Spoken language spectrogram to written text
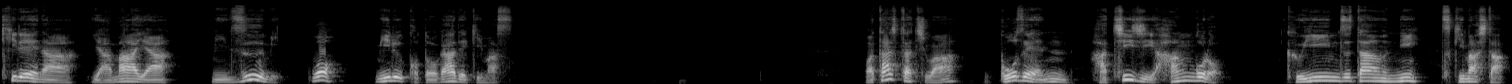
綺麗な山や湖を見ることができます。私たちは午前8時半ごろクイーンズタウンに着きました。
